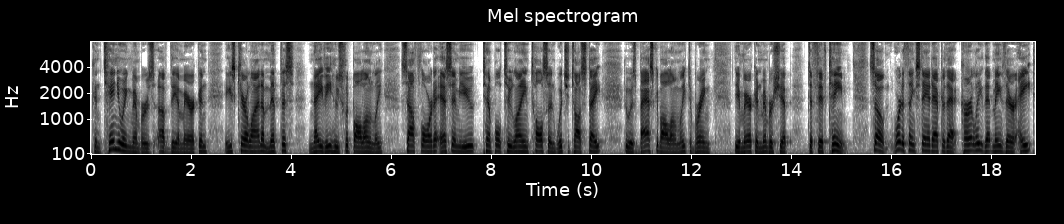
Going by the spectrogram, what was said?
continuing members of the American East Carolina, Memphis, Navy, who's football only, South Florida, SMU, Temple, Tulane, Tulsa, and Wichita State, who is basketball only, to bring the American membership to 15. So, where do things stand after that? Currently, that means there are eight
